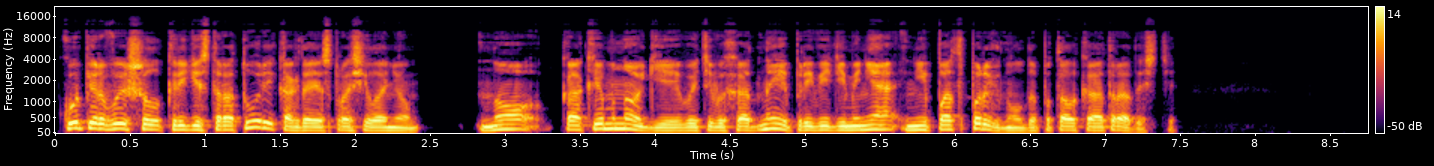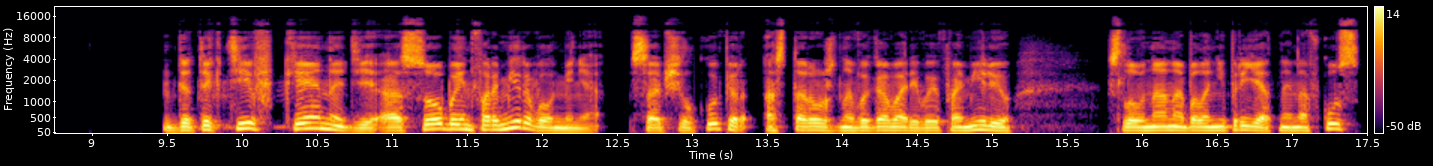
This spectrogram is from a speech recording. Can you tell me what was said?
Купер вышел к регистратуре, когда я спросил о нем, но, как и многие в эти выходные, при виде меня не подпрыгнул до потолка от радости. «Детектив Кеннеди особо информировал меня», — сообщил Купер, осторожно выговаривая фамилию, словно она была неприятной на вкус,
